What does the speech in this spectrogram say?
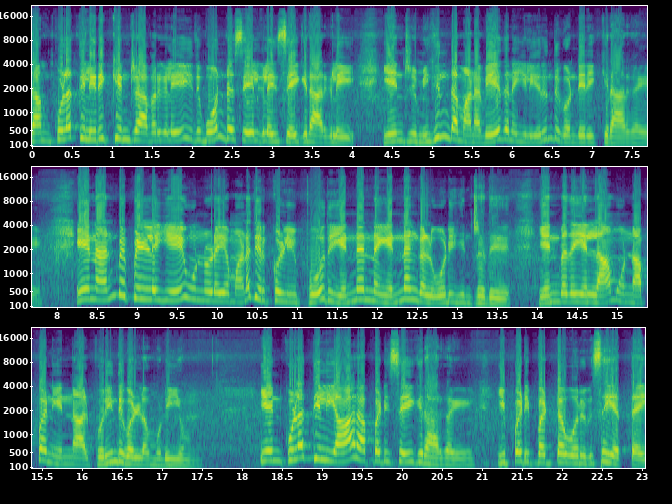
தம் குலத்தில் இருக்கின்ற அவர்களே இது போன்ற செயல்களை செய்கிறார்களே என்று மிகுந்த மனவேதனையில் இருந்து கொண்டிருக்கிறார்கள். என் அன்பு பிள்ளையே உன்னுடைய மனதிற்குள் இப்போது என்னென்ன எண்ணங்கள் ஓடுகின்றது என்பதையெல்லாம் உன் அப்பன் என்னால் புரிந்து கொள்ள முடியும். என் குலத்தில் யார் அப்படி செய்கிறார்கள்? இப்படிப்பட்ட ஒரு விஷயத்தை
